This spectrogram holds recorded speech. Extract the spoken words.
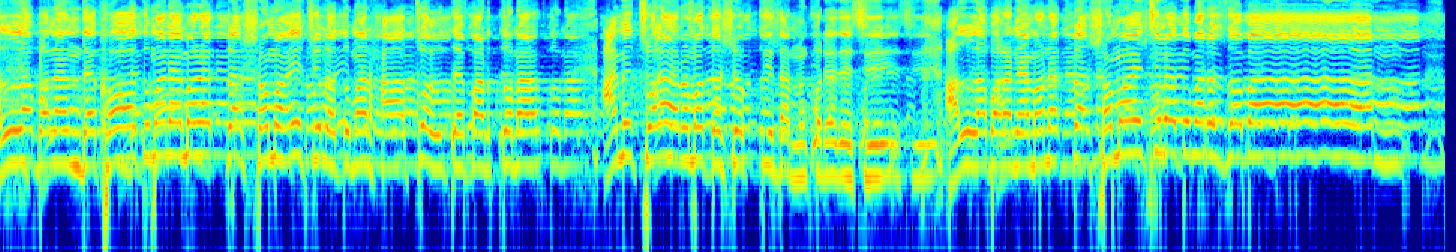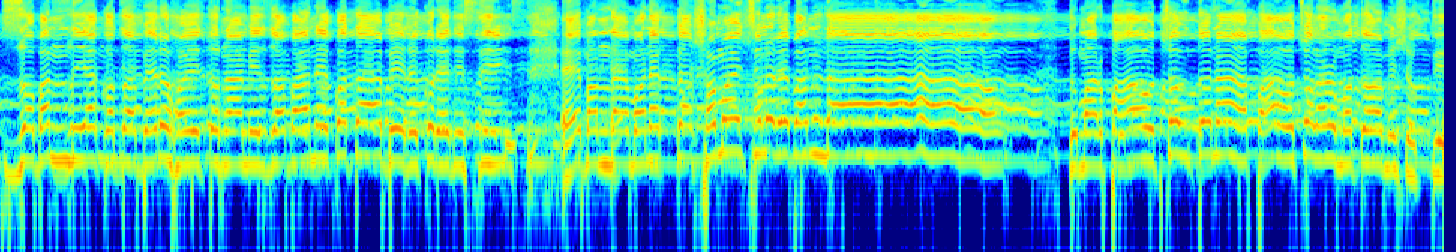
আল্লাহ বলেন, দেখো, তোমার এমন একটা সময় ছিল, তোমার হাত চলতে পারতো না। আমি চলার মতো শক্তি দান করে দিয়েছি। আল্লাহ বলেন, এমন একটা সময় ছিল তোমার জবান। জবান দিয়া কথা বের হইতো না, আমি জবানে কথা বের করে দিছি। এ বান্দা, এমন একটা সময় ছিল রে বান্দা। তোমার পাও চলতো না, পাও চলার মতো আমি শক্তি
